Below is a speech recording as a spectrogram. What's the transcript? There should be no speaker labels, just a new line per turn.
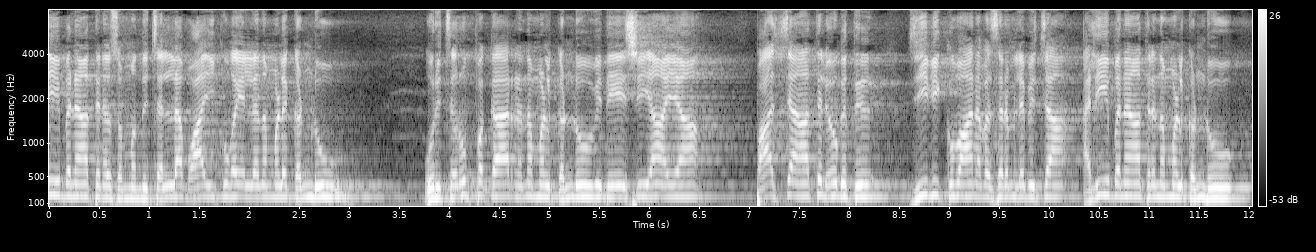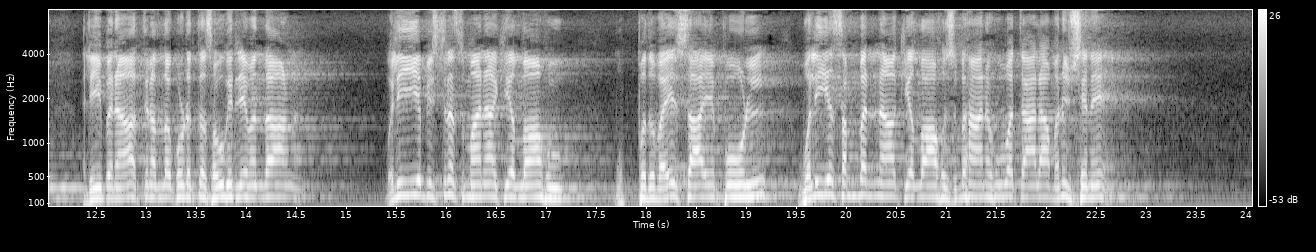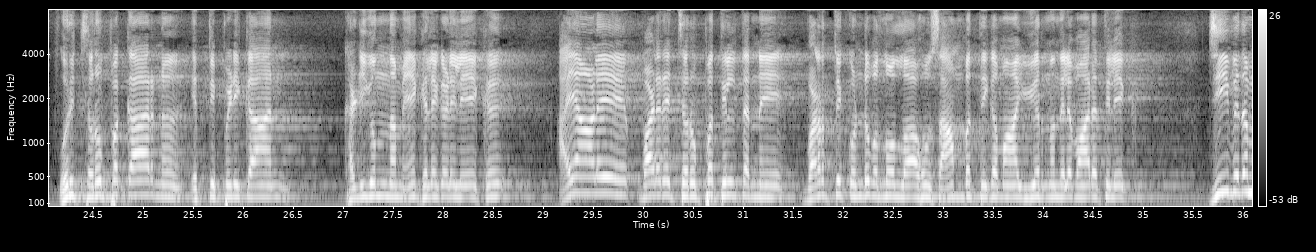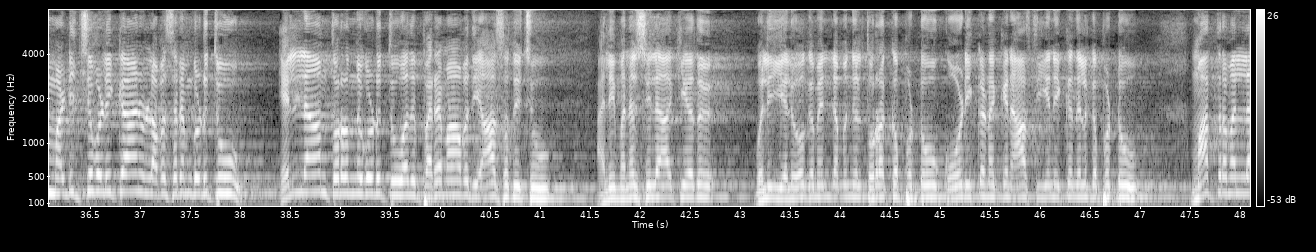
അലീബനാത്തിനെ സംബന്ധിച്ചല്ല വായിക്കുകയല്ല നമ്മൾ കണ്ടു. ഒരു ചെറുപ്പക്കാരനെ നമ്മൾ കണ്ടു വിദേശിയായ പാശ്ചാത്യ ലോകത്ത് ജീവിക്കുവാൻ അവസരം ലഭിച്ച അലീബനാഥിനെ നമ്മൾ കണ്ടു. അലീബനാത്തിനുള്ള കൊടുത്ത സൗകര്യം എന്താണ്? വലിയ ബിസിനസ്മാനാക്കി അള്ളാഹു മുപ്പത് വയസ്സായപ്പോൾ വലിയ സമ്പന്നാക്കി അള്ളാഹു സുബാനഹുവ ചാല മനുഷ്യനെ ഒരു ചെറുപ്പക്കാരന് എത്തിപ്പിടിക്കാൻ കഴിയുന്ന മേഖലകളിലേക്ക് അയാളെ വളരെ ചെറുപ്പത്തിൽ തന്നെ വളർത്തിക്കൊണ്ടുവന്നു അള്ളാഹു സാമ്പത്തികമായി ഉയർന്ന നിലവാരത്തിലേക്ക്. ജീവിതം അടിച്ചു പൊളിക്കാനുള്ള അവസരം കൊടുത്തു. എല്ലാം തുറന്നു കൊടുത്തു. അത് പരമാവധി ആസ്വദിച്ചു. അലി മനസ്സിലാക്കിയത് വലിയ ലോകം എന്റെ മുന്നിൽ തുറക്കപ്പെട്ടു. കോടിക്കണക്കിന് ആസ്തി എനിക്ക് നൽകപ്പെട്ടു. മാത്രമല്ല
